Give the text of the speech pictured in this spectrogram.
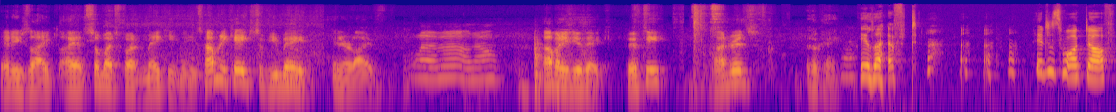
And he's like, I had so much fun making these. How many cakes have you made in your life? I don't know. How many do you think? Fifty? Hundreds? Okay. He left. he just walked off.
